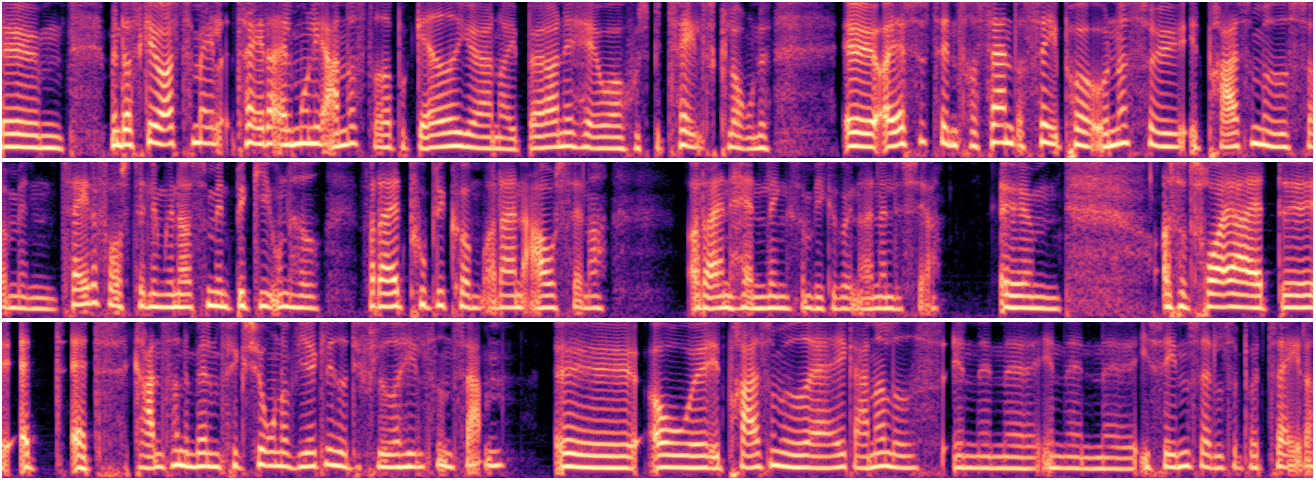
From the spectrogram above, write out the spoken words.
Øhm, men der sker jo også teater alle mulige andre steder, på gadehjørner, i børnehaver, hospitalsklovne. Øh, og jeg synes, det er interessant at se på at undersøge et pressemøde som en teaterforestilling, men også som en begivenhed. For der er et publikum, og der er en afsender, og der er en handling, som vi kan gå ind og analysere. Øhm, og så tror jeg, at, øh, at, at grænserne mellem fiktion og virkelighed, de flyder hele tiden sammen. Øh, og øh, et pressemøde er ikke anderledes end en, øh, en, en, en iscenesættelse på et teater.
